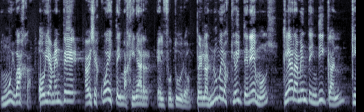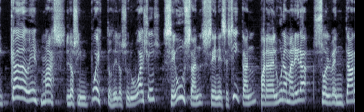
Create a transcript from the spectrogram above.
muy baja. Obviamente a veces cuesta imaginar el futuro, pero los números que hoy tenemos claramente indican que cada vez más los impuestos de los uruguayos se usan, se necesitan para de alguna manera solventar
